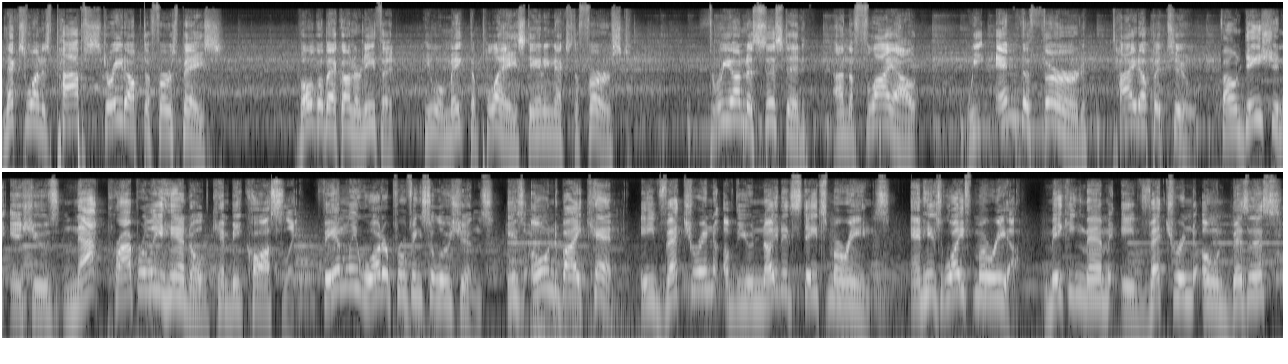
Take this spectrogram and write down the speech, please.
Next one is popped straight up to first base. Vogelbach underneath it. He will make the play standing next to first. Three unassisted on the flyout. We end the third tied up at two. Foundation issues not properly handled can be costly. Family Waterproofing Solutions is owned by Ken, a veteran of the United States Marines, and his wife Maria, making them a veteran owned business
